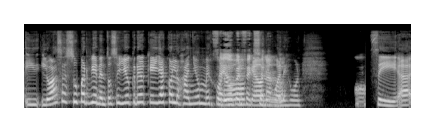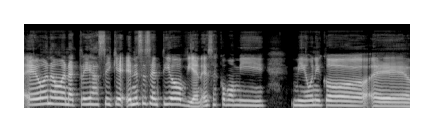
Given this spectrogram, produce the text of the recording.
y lo hace súper bien. Entonces yo creo que ella con los años mejoró, que ahora igual es un... Sí, ah, es una buena actriz, así que en ese sentido, bien. Ese es como mi, mi único, eh,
